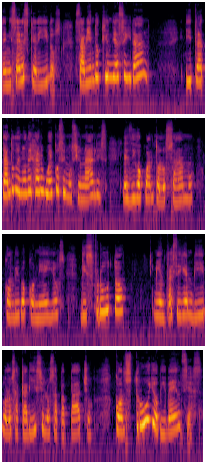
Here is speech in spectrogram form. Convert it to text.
de mis seres queridos, sabiendo que un día se irán y tratando de no dejar huecos emocionales. Les digo cuánto los amo, convivo con ellos, disfruto mientras siguen vivos, los acaricio, los apapacho, construyo vivencias.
